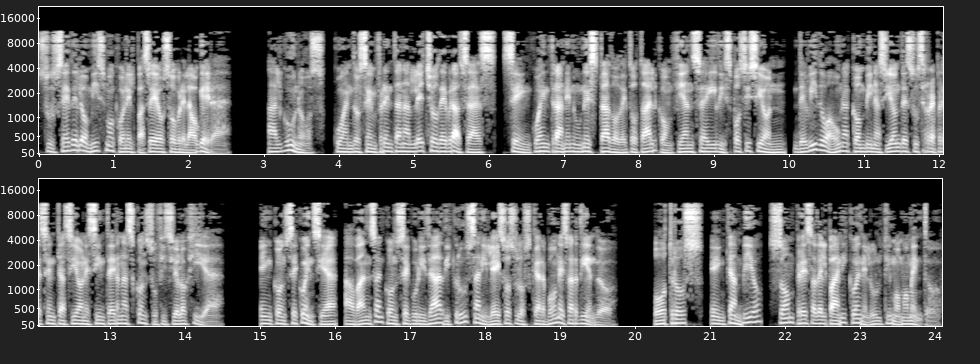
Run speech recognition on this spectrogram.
Sucede lo mismo con el paseo sobre la hoguera. Algunos, cuando se enfrentan al lecho de brasas, se encuentran en un estado de total confianza y disposición, debido a una combinación de sus representaciones internas con su fisiología. En consecuencia, avanzan con seguridad y cruzan ilesos los carbones ardiendo. Otros, en cambio, son presa del pánico en el último momento.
